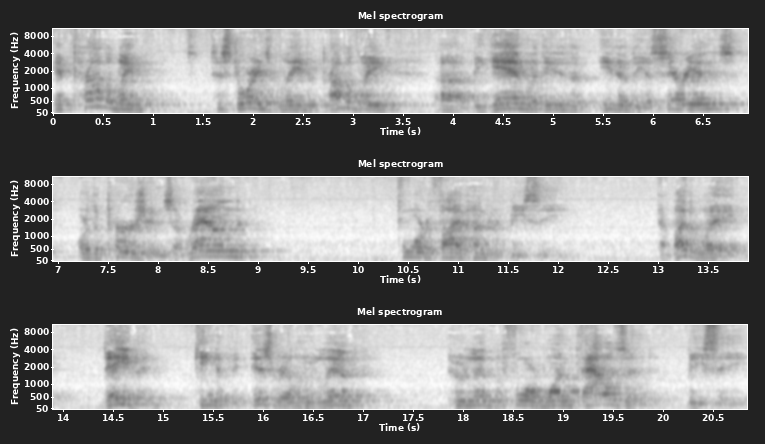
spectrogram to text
It probably, historians believe, it probably uh, began with either the, either the Assyrians or the Persians around 4 to 500 BC. And by the way, David, king of Israel, who lived who lived before 1000 BC,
